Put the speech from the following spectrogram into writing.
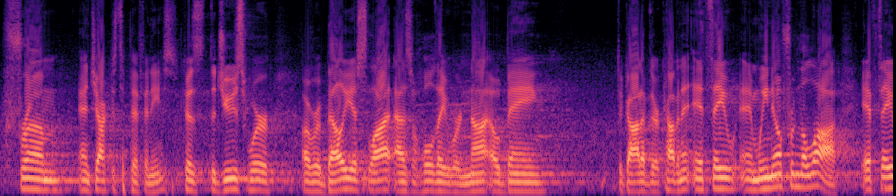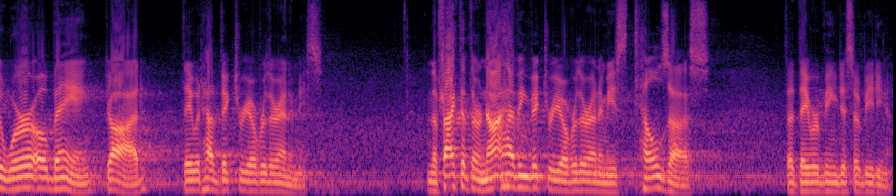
from Antiochus Epiphanes, because the Jews were a rebellious lot as a whole. They were not obeying the God of their covenant. If they, and we know from the law, if they were obeying God, they would have victory over their enemies. And the fact that they're not having victory over their enemies tells us that they were being disobedient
